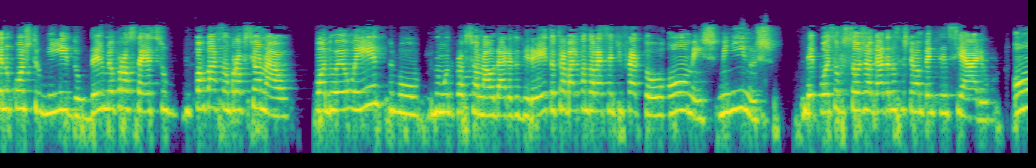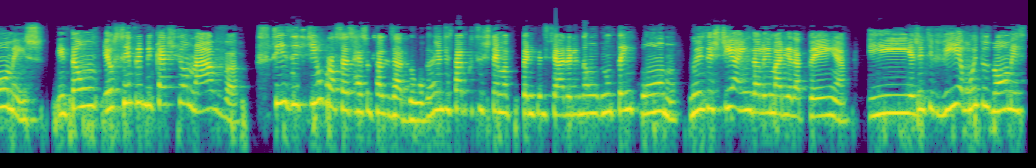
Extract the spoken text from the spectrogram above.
sendo construído desde o meu processo de formação profissional. Quando eu entro no mundo profissional da área do direito, eu trabalho com adolescente infrator, homens, meninos. Depois eu sou jogada no sistema penitenciário, homens. Então, eu sempre me questionava se existia um processo ressocializador. A gente sabe que o sistema penitenciário ele não, não tem como. Não existia ainda a Lei Maria da Penha. E a gente via muitos homens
